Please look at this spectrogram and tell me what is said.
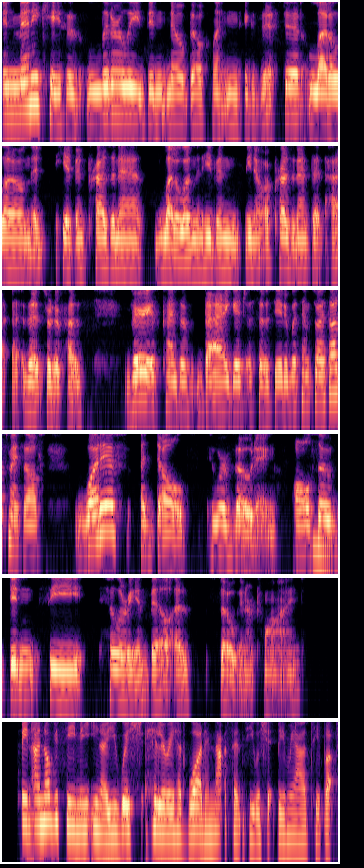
in many cases literally didn't know Bill Clinton existed, let alone that he had been president, let alone that he'd been, you know, a president that ha- that sort of has various kinds of baggage associated with him. So I thought to myself, what if adults who were voting also mm-hmm. didn't see Hillary and Bill as so intertwined? I mean, and obviously, you know, you wish Hillary had won. In that sense, you wish it be reality. But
